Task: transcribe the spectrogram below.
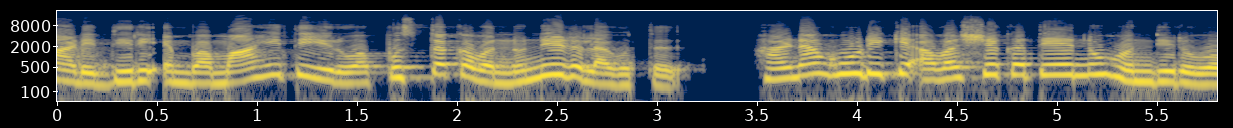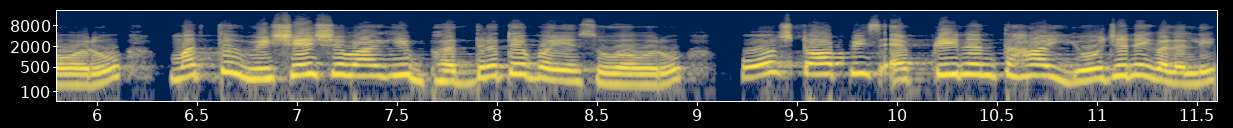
ಮಾಡಿದ್ದೀರಿ ಎಂಬ ಮಾಹಿತಿ ಇರುವ ಪುಸ್ತಕವನ್ನು ನೀಡಲಾಗುತ್ತದೆ. ಹಣ ಹೂಡಿಕೆ ಅವಶ್ಯಕತೆಯನ್ನು ಹೊಂದಿರುವವರು ಮತ್ತು ವಿಶೇಷವಾಗಿ ಭದ್ರತೆ ಬಯಸುವವರು ಪೋಸ್ಟ್ ಆಫೀಸ್ ಎಫ್ಡಿನಂತಹ ಯೋಜನೆಗಳಲ್ಲಿ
